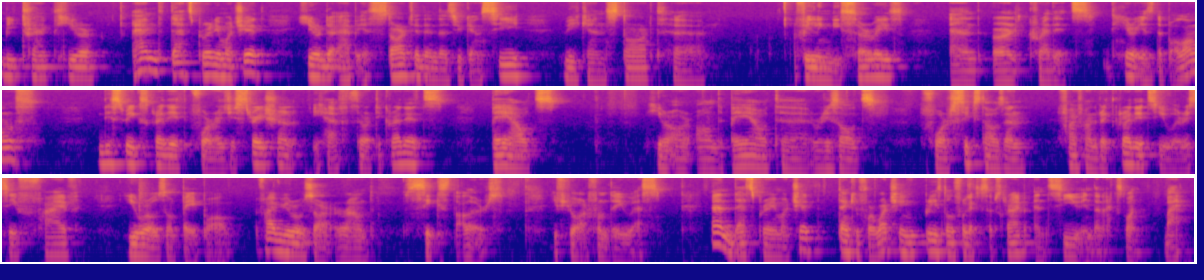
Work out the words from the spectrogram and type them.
be tracked here. And that's pretty much it. Here the app is started and as you can see we can start uh, filling these surveys and earn credits. Here is the balance. This week's credit for registration we have 30 credits. Payouts. Here are all the payout uh, results for 6500 credits you will receive 5 euros on paypal. 5 euros are around 6 dollars if you are from the us and that's pretty much it. Thank you for watching. Please don't forget to subscribe and see you in the next one. Bye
